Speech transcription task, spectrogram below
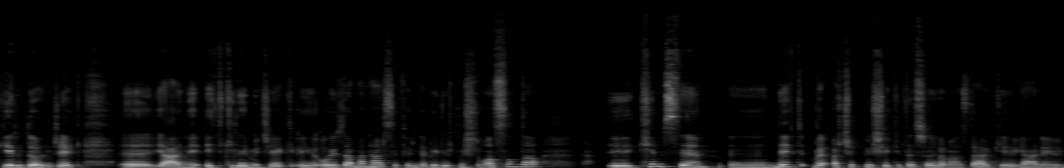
geri dönecek. Yani etkilemeyecek. O yüzden ben her seferinde belirtmiştim. Aslında e, kimse e, net ve açık bir şekilde söylemez. Der ki yani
